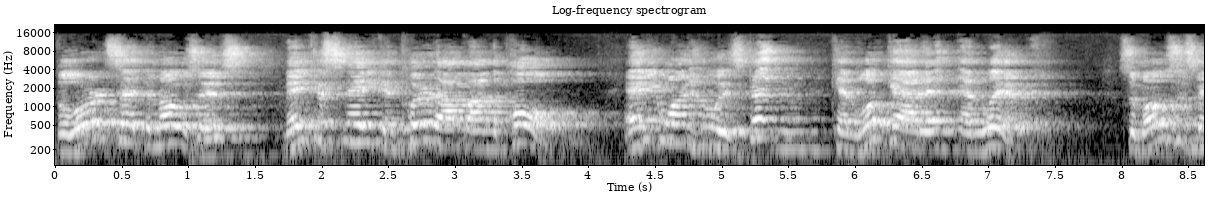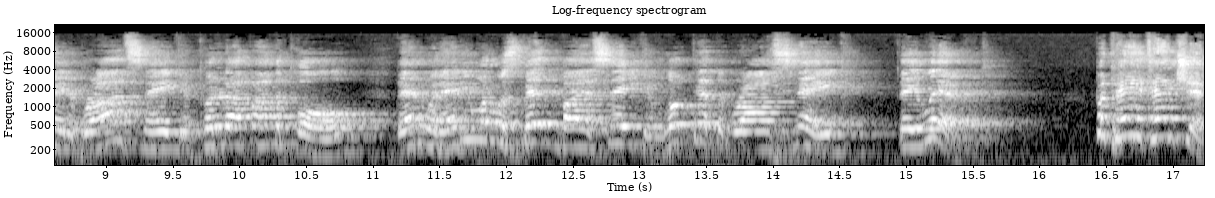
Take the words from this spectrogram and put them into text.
The Lord said to Moses, Make a snake and put it up on the pole. Anyone who is bitten can look at it and live. So Moses made a bronze snake and put it up on the pole. Then, when anyone was bitten by a snake and looked at the bronze snake, they lived. But pay attention.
